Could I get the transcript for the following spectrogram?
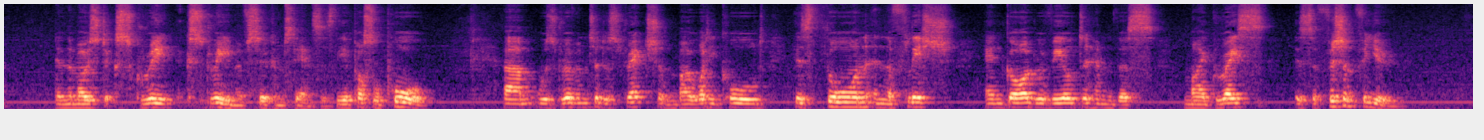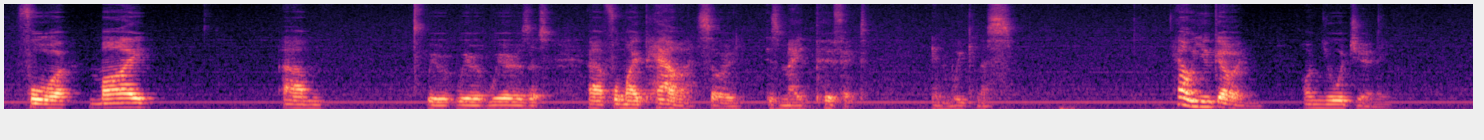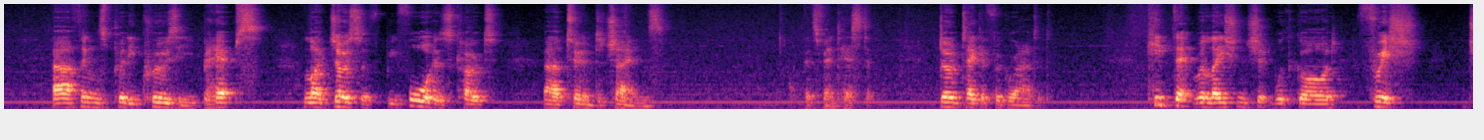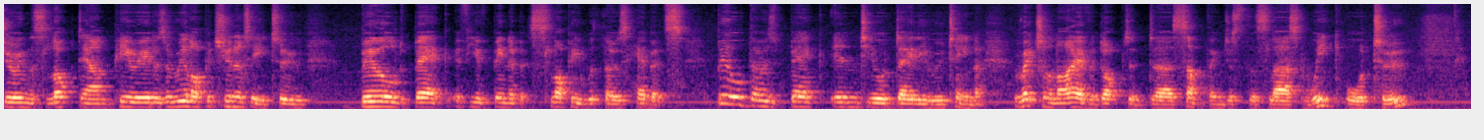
in the most extreme of circumstances. The Apostle Paul um, was driven to distraction by what he called his thorn in the flesh, and God revealed to him this, My grace is sufficient for you, for my, um, where, where, where is it? Uh, for my power, sorry, is made perfect in weakness. How are you going on your journey? Are things pretty cruisy, perhaps like Joseph before his coat uh, turned to chains? That's fantastic. Don't take it for granted. Keep that relationship with God fresh during this lockdown period is a real opportunity to build back if you've been a bit sloppy with those habits. Build those back into your daily routine. Rachel and I have adopted uh, something just this last week or two,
